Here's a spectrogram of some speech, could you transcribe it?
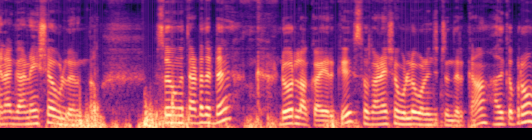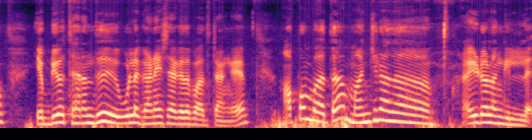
ஏன்னா கணேஷா உள்ளே இருந்தான். ஸோ இவங்க தட்ட தட்ட டோர் லாக் ஆகிருக்கு ஸோ கணேஷா உள்ளே ஒழிஞ்சிட்டு இருந்திருக்கான். அதுக்கப்புறம் எப்படியோ திறந்து உள்ளே கணேஷா இருக்கிறத பார்த்துட்டாங்க. அப்போ பார்த்தா மஞ்சுநாதா ஐடோல் அங்கே இல்லை.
